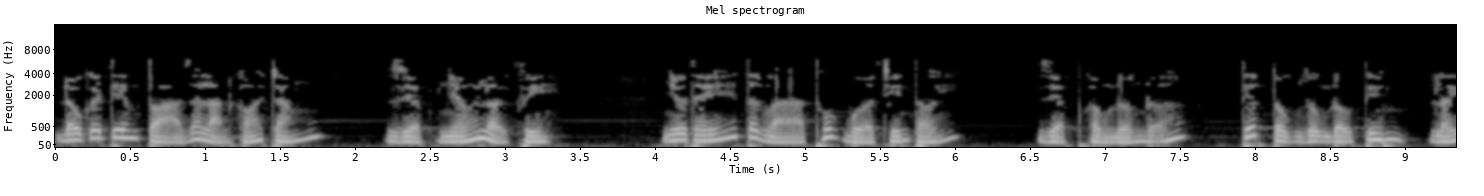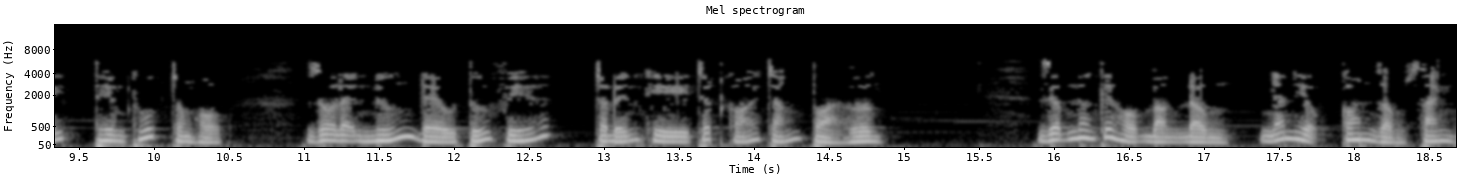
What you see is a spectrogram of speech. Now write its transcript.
Đầu cây tiêm tỏa ra làn khói trắng, Diệp nhớ lời Phi. Như thế tức là thuốc vừa chín tới. Diệp không nướng nữa, tiếp tục dùng đầu tiêm lấy thêm thuốc trong hộp, rồi lại nướng đều tứ phía cho đến khi chất khói trắng tỏa hương. Diệp nâng cái hộp bằng đồng, nhãn hiệu con rồng xanh,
